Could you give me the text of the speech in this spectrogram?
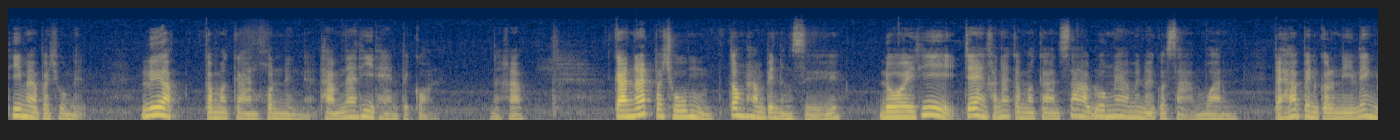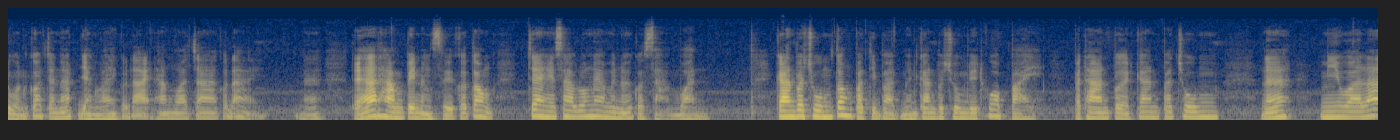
ที่มาประชุมเนี่ยเลือกกรรมการคนหนึ่งเนี่ยทำหน้าที่แทนไปก่อนนะครับ การนัดประชุมต้องทำเป็นหนังสือ โดยที่แจ้งคณะกรรมการทราบล่วงหน้าไม่น้อยกว่า 3 วัน แต่ถ้าเป็นกรณีเร่งด่วนก็จะนัดอย่างไรก็ได้ ทางวาจาก็ได้นะแต่ถ้าทำเป็นหนังสือก็ต้องแจ้งให้ทราบล่วงหน้าไม่น้อยกว่า 3 วัน การประชุมต้องปฏิบัติเหมือนการประชุมโดยทั่วไป ประธานเปิดการประชุมนะ มีวาระ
